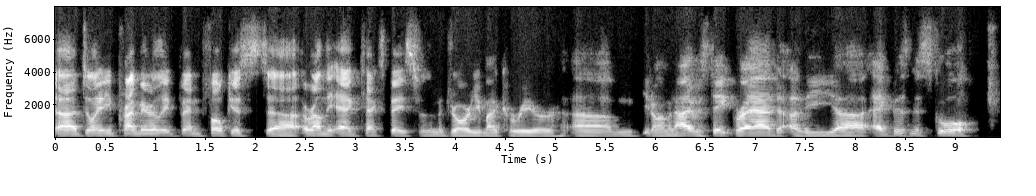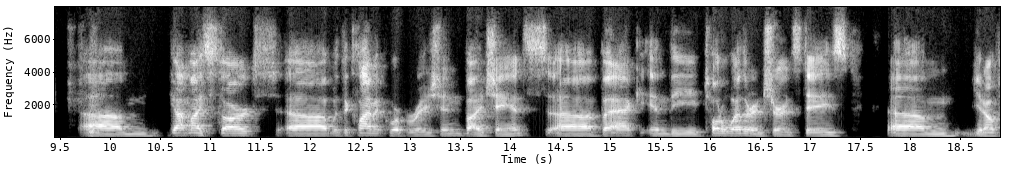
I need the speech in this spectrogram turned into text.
uh, Delaney primarily been focused uh, around the ag tech space for the majority of my career. Um, you know, I'm an Iowa State grad of the uh, Ag Business School. Um, got my start with the Climate Corporation by chance back in the total weather insurance days. Um, you know,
